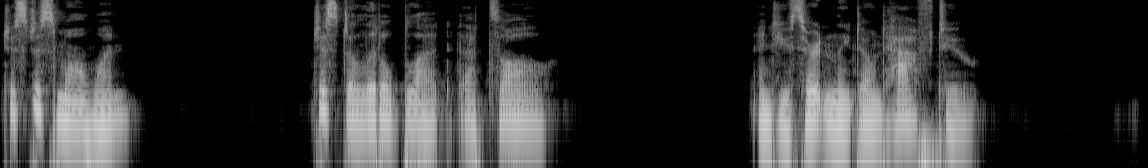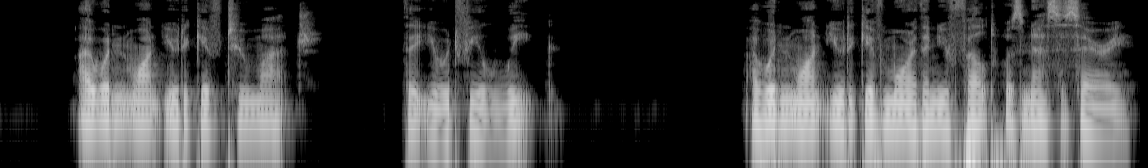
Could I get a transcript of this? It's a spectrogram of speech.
Just a small one. Just a little blood, that's all and you certainly don't have to. I wouldn't want you to give too much, that you would feel weak. I wouldn't want you to give more than you felt was necessary.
